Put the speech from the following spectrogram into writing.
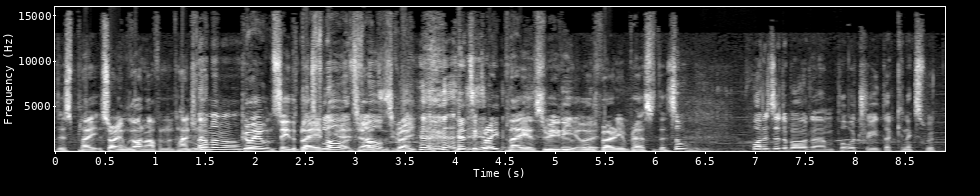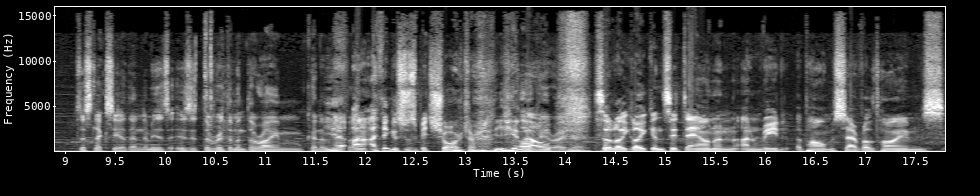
this play. Sorry, I'm going off on a tangent. Mm. No, now. no, no. Go out and see the play. You flow, let's flow. It's great. it's a great play. It's really. I was very impressed with it. So, what is it about um, poetry that connects with dyslexia? Then I mean, is, is it the rhythm and the rhyme kind of? Yeah, and I think it's just a bit shorter, you know. Okay, right, yeah. So like I can sit down and, and read a poem several times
